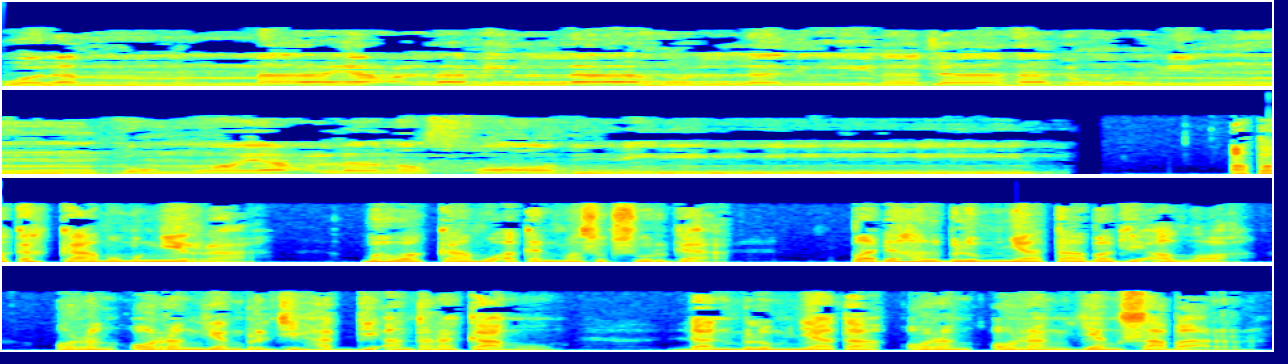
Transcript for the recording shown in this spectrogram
ولما يعلم الله الذين جاهدوا منكم ويعلم الصابرين Apakah kamu mengira bahwa kamu akan masuk surga padahal belum nyata bagi Allah orang-orang yang berjihad di antara kamu, dan belum nyata orang-orang yang sabar.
